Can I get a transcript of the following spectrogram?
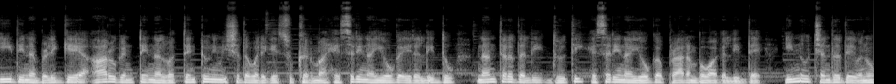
ಈ ದಿನ ಬೆಳಿಗ್ಗೆಯ ಆರು ಗಂಟೆ ನಲವತ್ತೆಂಟು ನಿಮಿಷದವರೆಗೆ ಸುಕರ್ಮ ಹೆಸರಿನ ಯೋಗ ಇರಲಿದ್ದು, ನಂತರದಲ್ಲಿ ಧೃತಿ ಹೆಸರಿನ ಯೋಗ ಪ್ರಾರಂಭವಾಗಲಿದ್ದೆ. ಇನ್ನು ಚಂದ್ರದೇವನು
